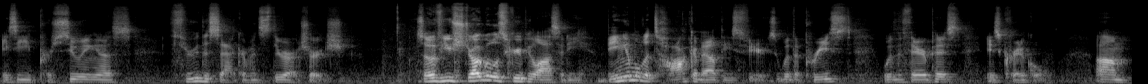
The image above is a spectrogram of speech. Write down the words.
Is he pursuing us through the sacraments, through our church? So if you struggle with scrupulosity, being able to talk about these fears with a priest, with a therapist, is critical. Um,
